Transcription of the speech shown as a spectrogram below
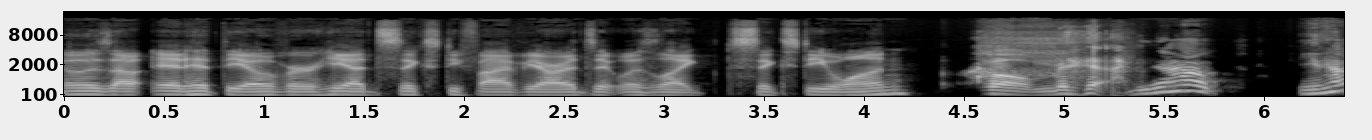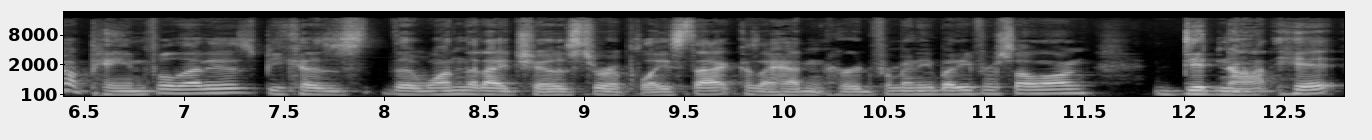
It was uh, it hit the over. He had 65 yards. It was like 61. Oh man. You know how you know how painful that is because the one that I chose to replace that because I hadn't heard from anybody for so long did not hit.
